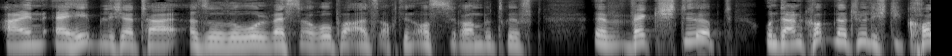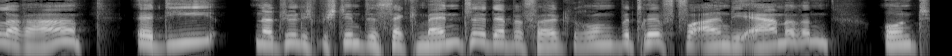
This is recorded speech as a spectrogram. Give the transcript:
ein erheblicher Teil, also sowohl Westeuropa als auch den Ostseeraum betrifft, äh, wegstirbt. Und dann kommt natürlich die Cholera, äh, die natürlich bestimmte Segmente der Bevölkerung betrifft, vor allem die Ärmeren. Und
